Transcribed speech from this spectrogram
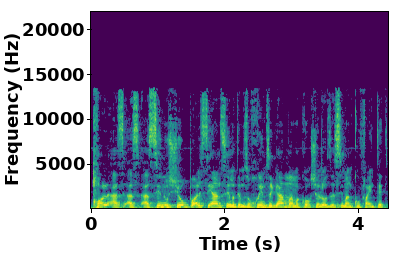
כל, אז, אז, עשינו שיעור פה על סיאנסים, אתם זוכרים? זה גם המקור שלו, זה סימן קע"ט.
